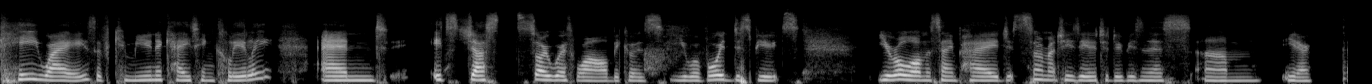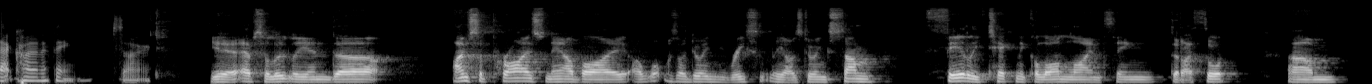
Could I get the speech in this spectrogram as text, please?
key ways of communicating clearly, and it's just so worthwhile because you avoid disputes. You're all on the same page. It's so much easier to do business. Um, you know that kind of thing. So. Yeah, absolutely. And uh, I'm surprised now by uh, what was I doing recently? I was doing some fairly technical online thing that I thought um,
